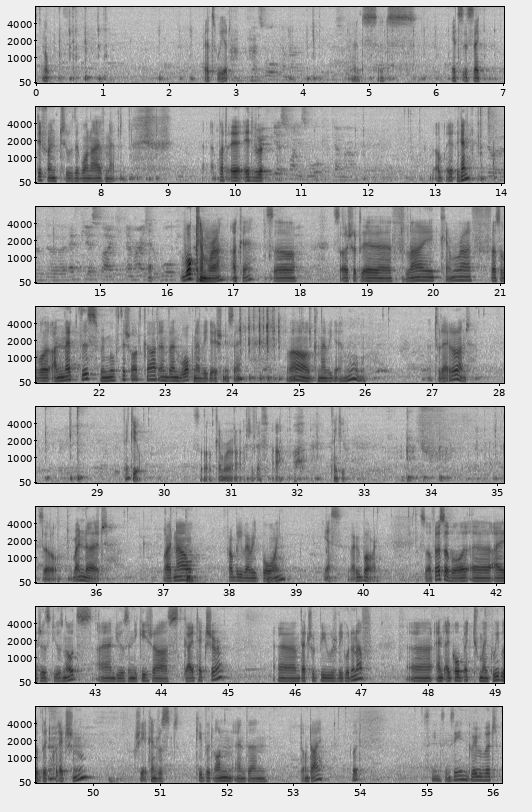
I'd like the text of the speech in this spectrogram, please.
Nope. That's weird. It's it's it's it's like different to the one I've mapped. But uh, it. Oh, again? The, the FPS-like camera is the walk, walk camera. Okay, so so I should uh, fly camera. First of all, unmap this, remove the shortcut, and then walk navigation. You say? Wow, navigate. Ooh, today I learned. Thank you. So camera should have. Ah, oh, thank you. So render it. Right now, probably very boring. Yes, very boring. So first of all, uh, I just use nodes and use a Nishita sky texture. Uh, that should be usually good enough. Uh, and I go back to my Greeblebit collection. Actually, I can just keep it on and then don't die. Good. Scene, scene, scene, Greeblebit.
